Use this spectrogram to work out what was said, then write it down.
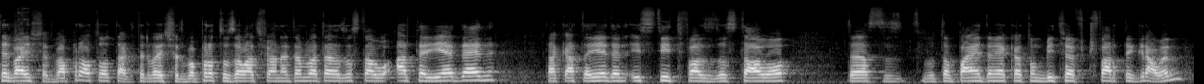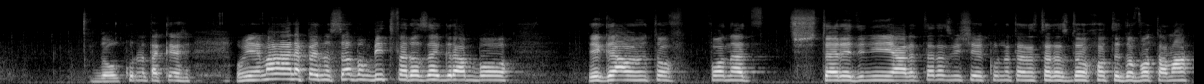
T22 Proto, tak, T22 Proto załatwione, tam chyba teraz zostało AT1, tak, AT1 i Steadfast zostało, teraz, to pamiętam jaka tą bitwę w czwarty grałem, no kurna takie, mówiłem, a na pewno sobą bitwę rozegram, bo nie grałem to w ponad 4 dni, ale teraz mi się kurna teraz, teraz do ochoty do WOTA ma,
